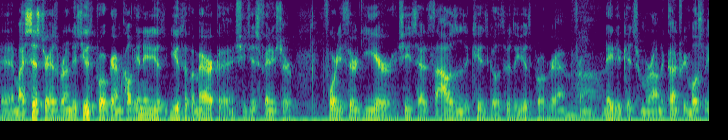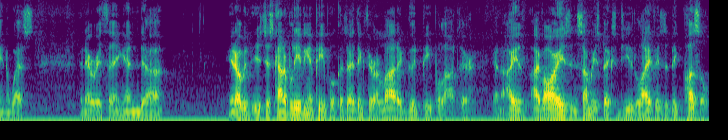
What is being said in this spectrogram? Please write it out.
And my sister has run this youth program called Indian Youth, youth of America, and she just finished her 43rd year. She's had thousands of kids go through the youth program wow. from Native kids from around the country, mostly in the West, and everything. And uh, you know, it's just kind of believing in people because I think there are a lot of good people out there. And I, I've always, in some respects, viewed life as a big puzzle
